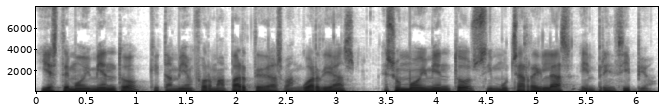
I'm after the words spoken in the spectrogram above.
Y este movimiento, que también forma parte de las vanguardias, es un movimiento sin muchas reglas en principio,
